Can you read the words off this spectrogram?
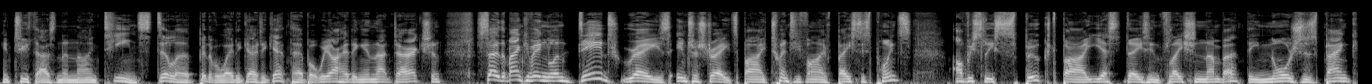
in 2019. Still a bit of a way to go to get there, but we are heading in that direction. So the Bank of England did raise interest rates by 25 basis points, obviously spooked by yesterday's inflation number. The Norges Bank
